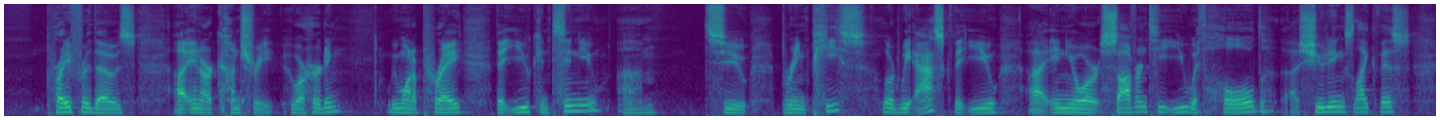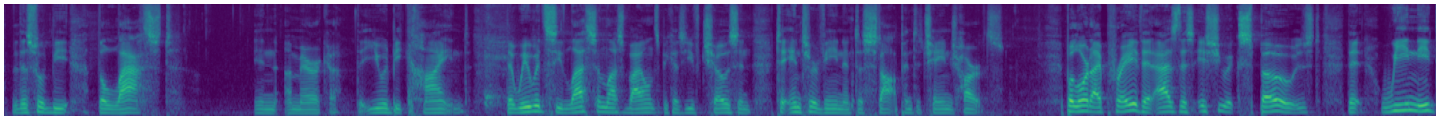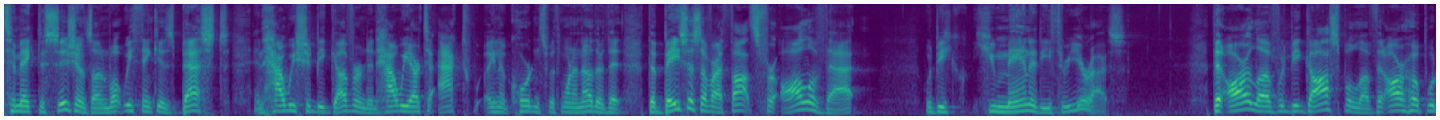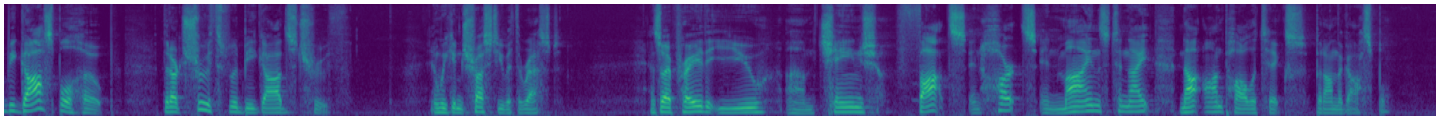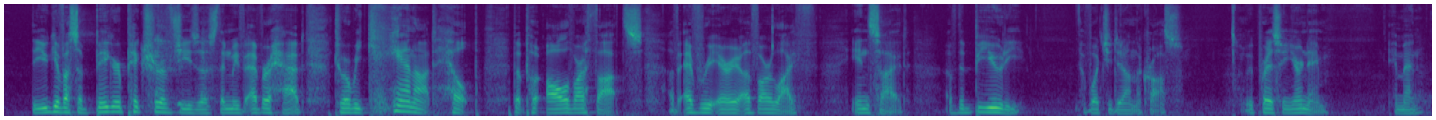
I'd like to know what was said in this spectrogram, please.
pray for those uh, in our country who are hurting. We want to pray that you continue um, to bring peace. Lord, we ask that you, uh, in your sovereignty, you withhold uh, shootings like this, that this would be the last in America, that you would be kind, that we would see less and less violence because you've chosen to intervene and to stop and to change hearts. But Lord, I pray that as this issue exposed, that we need to make decisions on what we think is best and how we should be governed and how we are to act in accordance with one another, that the basis of our thoughts for all of that would be humanity through your eyes. That our love would be gospel love, that our hope would be gospel hope, that our truths would be God's truth. And we can trust you with the rest. And so I pray that you um, change thoughts and hearts and minds tonight, not on politics, but on the gospel. That you give us a bigger picture of Jesus than we've ever had, to where we cannot help but put all of our thoughts of every area of our life inside of the beauty of what you did on the cross. We pray this in your name. Amen.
